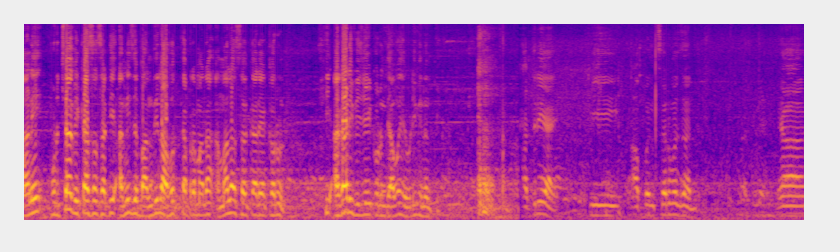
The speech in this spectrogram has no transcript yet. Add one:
आणि पुढच्या विकासासाठी आम्ही जे बांधील आहोत त्याप्रमाणे आम्हाला सहकार्य करून ही आघाडी विजयी करून द्यावं एवढी विनंती. खात्री आहे की आपण सर्वजण या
